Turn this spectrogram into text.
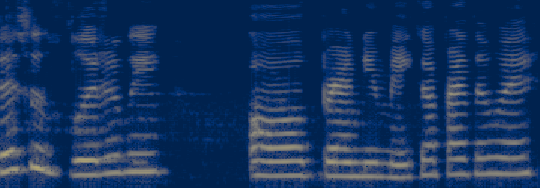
This is literally all brand new makeup, by the way.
